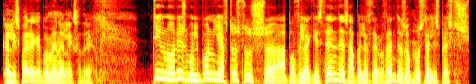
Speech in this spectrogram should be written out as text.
Καλησπέρα και από μένα Αλέξανδρε. Τι γνωρίζουμε λοιπόν για αυτούς τους αποφυλακιστέντες, απελευθερωθέντες mm-hmm. όπως θέλεις πες τους.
